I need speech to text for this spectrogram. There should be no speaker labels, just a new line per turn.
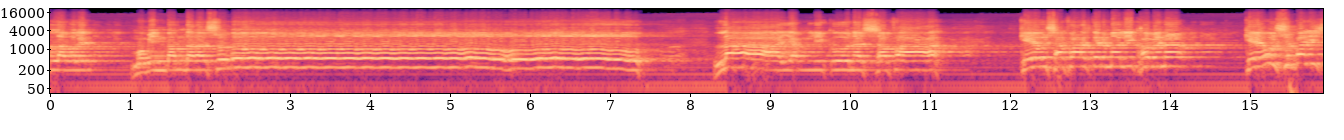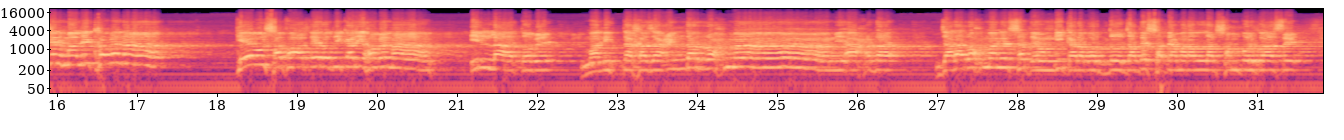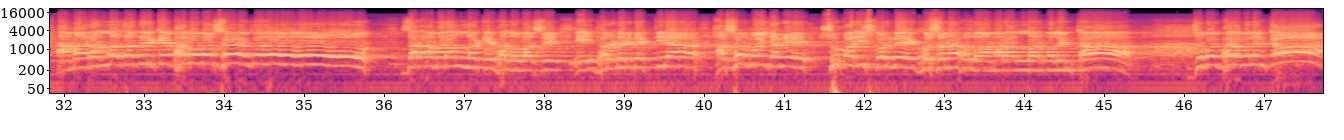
আল্লাহ বলেন, মমিন বান্দারা, শোনো। কেউ সাফাতের মালিক হবে না, কেউ সুপারিশের মালিক হবে না, কেউ সাফাতের অধিকারী হবে না, ইল্লা তবে মানিত্তা খাজা ইন্দার রহমান আহাদা। যারা রহমানের সাথে অঙ্গীকারাবদ্ধ, যাদের সাথে আমার আল্লাহর সম্পর্ক আছে, আমার আল্লাহ যাদেরকে ভালোবাসে গো। যারা আমার আল্লাহকে ভালোবাসে, এই ধরনের ব্যক্তিরা হাসর ময়দানে সুপারিশ করবে, ঘোষণা হলো আমার আল্লাহর বলেন কার? যুবক ভাইরা বলেন কার?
